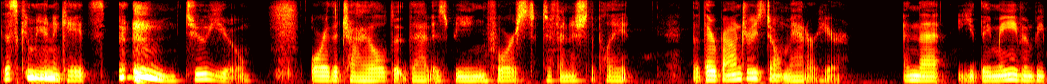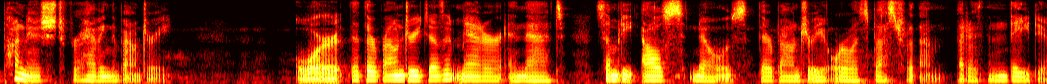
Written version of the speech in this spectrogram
This communicates to you or the child that is being forced to finish the plate that their boundaries don't matter here and that they may even be punished for having the boundary or that their boundary doesn't matter and that somebody else knows their boundary or what's best for them better than they do.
